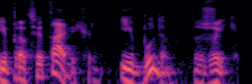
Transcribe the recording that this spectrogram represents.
і процвітаючою. І будемо жити.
